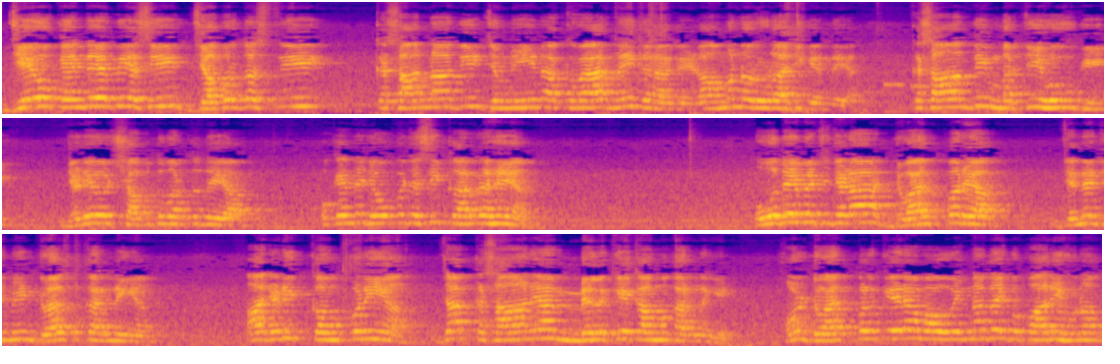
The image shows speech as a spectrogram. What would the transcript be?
ਜੇ ਉਹ ਕਹਿੰਦੇ ਆ ਵੀ ਅਸੀਂ ਜ਼ਬਰਦਸਤੀ ਕਿਸਾਨਾਂ ਦੀ ਜ਼ਮੀਨ ਅਕਵਾਇਰ ਨਹੀਂ ਕਰਾਂਗੇ, ਜਿਹੜਾ ਅਮਨ ਅਰੋੜਾ ਜੀ ਕਹਿੰਦੇ ਆ, ਕਿਸਾਨ ਦੀ ਮਰਜ਼ੀ ਹੋਊਗੀ, ਜਿਹੜੇ ਉਹ ਸ਼ਬਦ ਵਰਤਦੇ ਆ, ਉਹ ਕਹਿੰਦੇ ਜੋ ਕੁਝ ਅਸੀਂ ਕਰ ਰਹੇ ਆ ਉਹਦੇ ਵਿੱਚ ਜਿਹੜਾ ਡਿਵੈਲਪਰ ਆ, ਜਿਹਨੇ ਜ਼ਮੀਨ ਡਿਵੈਲਪ ਕਰਨੀ ਆ ਆ ਜਿਹੜੀ ਕੰਪਨੀ ਆ ਜਾਂ ਕਿਸਾਨ ਆ, ਮਿਲ ਕੇ ਕੰਮ ਕਰਨਗੇ। ਹੁਣ ਡਿਵੈਲਪਰ ਕਿਹੜਾ ਵਾ ਉਹ ਇਹਨਾਂ ਦਾ ਹੀ ਵਪਾਰੀ ਹੋਣਾ।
